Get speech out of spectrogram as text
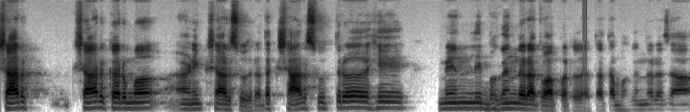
क्षार क्षार कर्म आणि क्षारसूत्र. आता क्षारसूत्र हे मेनली भगंदरात वापरलं जातं. आता भगंदराचा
